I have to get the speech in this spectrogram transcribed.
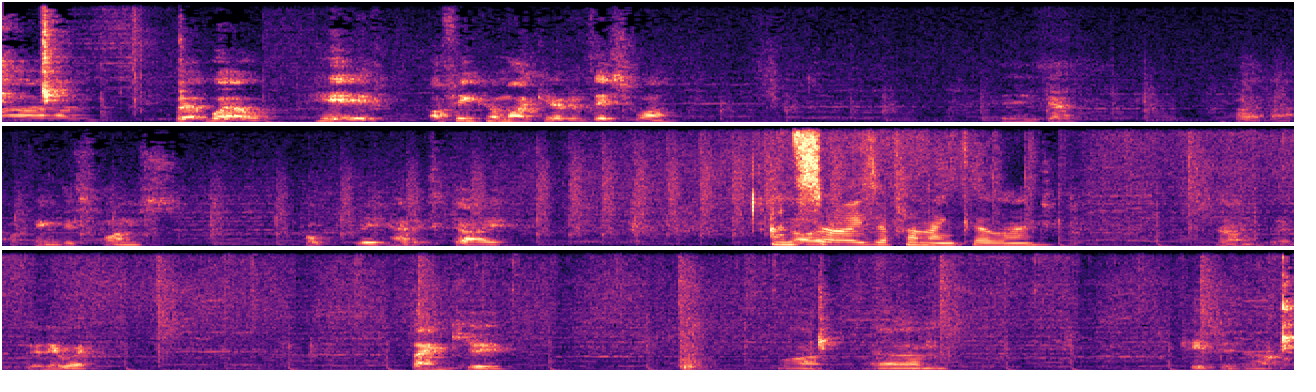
Um, but well, here, I think I might get rid of this one. There you go. Like that. I think this one's probably had its day. And so, so is a flamenco one. No, anyway, thank you Right, um, keeping that.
